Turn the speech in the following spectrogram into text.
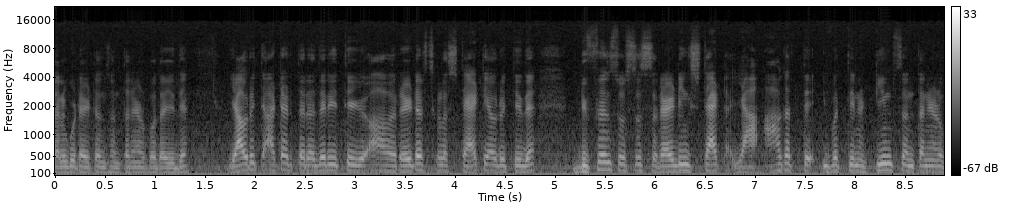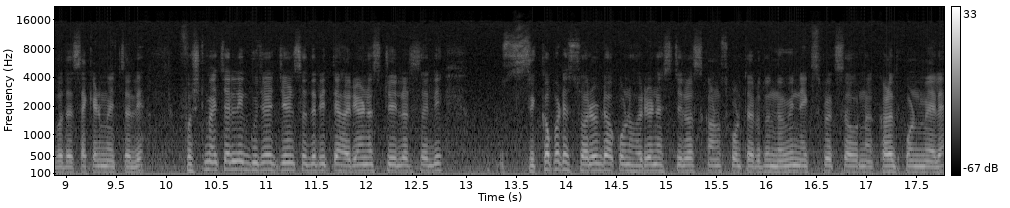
ತೆಲುಗು ಟೈಟನ್ಸ್ ಅಂತಲೇ ಹೇಳ್ಬೋದಾಗಿದೆ ಯಾವ ರೀತಿ ಆಟ ಆಡ್ತಾರೆ, ಅದೇ ರೀತಿ ಆ ರೈಡರ್ಸ್ಗಳ ಸ್ಟ್ಯಾಟ್ ಯಾವ ರೀತಿ ಇದೆ? ಡಿಫೆನ್ಸ್ ವರ್ಸಸ್ ರೈಡಿಂಗ್ ಸ್ಟ್ಯಾಟ್ ಯಾ ಆಗುತ್ತೆ ಇವತ್ತಿನ ಟೀಮ್ಸ್ ಅಂತಲೇ ಹೇಳ್ಬೋದು ಸೆಕೆಂಡ್ ಮ್ಯಾಚಲ್ಲಿ ಫಸ್ಟ್ ಮ್ಯಾಚಲ್ಲಿ ಗುಜರಾತ್ ಜೈಂಟ್ಸ್ ಅದೇ ರೀತಿ ಹರಿಯಾಣ ಸ್ಟೀಲರ್ಸಲ್ಲಿ ಸಿಕ್ಕಾಪಟ್ಟೆ ಸಾಲಿಡ್ ಹಾಕೊಂಡು ಹರಿಯಾಣ ಸ್ಟೀಲರ್ಸ್ ಕಾಣಿಸ್ಕೊಳ್ತಾ ಇರೋದು. ನವೀನ್ ಎಕ್ಸ್ಪ್ರೆಸ್ ಅವ್ರನ್ನ ಕಳೆದುಕೊಂಡ್ಮೇಲೆ.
